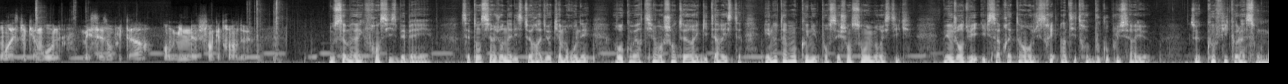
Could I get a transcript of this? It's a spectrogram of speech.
On reste au Cameroun, mais 16 ans plus tard, en 1982. Nous sommes avec Francis Bébey. Cet ancien journaliste radio camerounais, reconverti en chanteur et guitariste, est notamment connu pour ses chansons humoristiques. Mais aujourd'hui, il s'apprête à enregistrer un titre beaucoup plus sérieux, The Coffee Cola Song.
